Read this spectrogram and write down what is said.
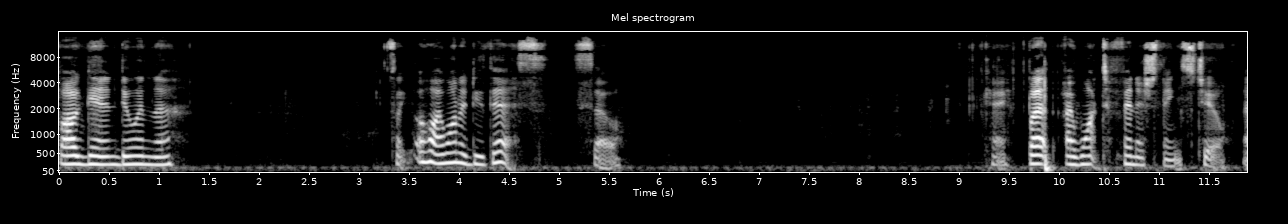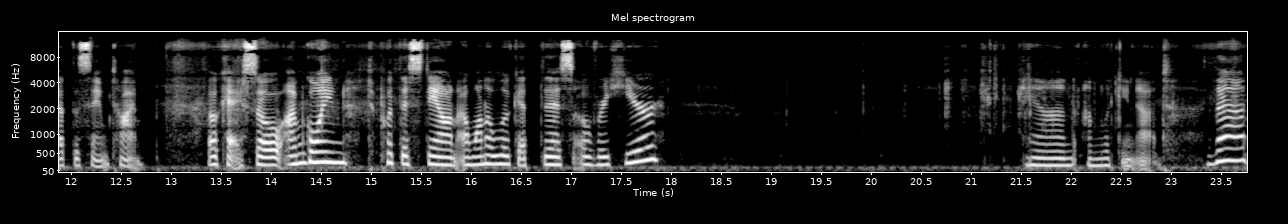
bogged in doing the, it's like, oh, I want to do this. So, okay, but I want to finish things too at the same time. Okay, so I'm going to put this down. I want to look at this over here. And I'm looking at that.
